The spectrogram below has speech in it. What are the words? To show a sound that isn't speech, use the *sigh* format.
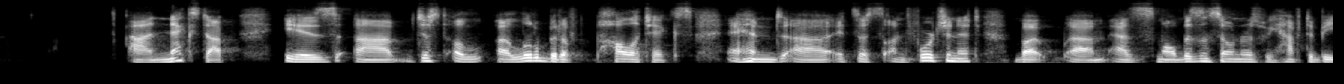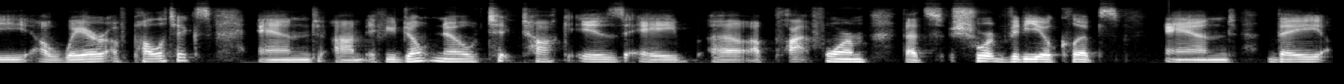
Uh, next up is uh, just a, a, little bit of politics, and uh, it's just unfortunate, but um, as small business owners, we have to be aware of politics. And um, if you don't know, TikTok is a uh, a platform that's short video clips, and they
